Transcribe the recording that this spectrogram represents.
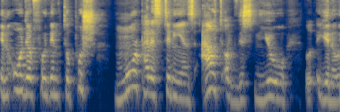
in order for them to push more Palestinians out of this new, you know,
